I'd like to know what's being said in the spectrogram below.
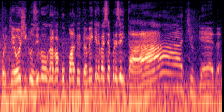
Porque hoje, inclusive, eu vou gravar com o padre também, que ele vai se apresentar. Ah, together.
